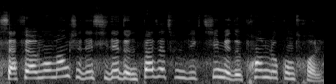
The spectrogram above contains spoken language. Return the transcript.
Ça fait un moment que j'ai décidé de ne pas être une victime et de prendre le contrôle.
